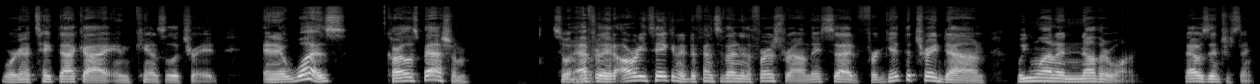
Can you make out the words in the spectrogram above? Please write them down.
We're gonna take that guy and cancel the trade, and it was Carlos Basham. So Mhm. after they'd already taken a defensive end in the first round, they said, "Forget the trade down. We want another one." That was interesting.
